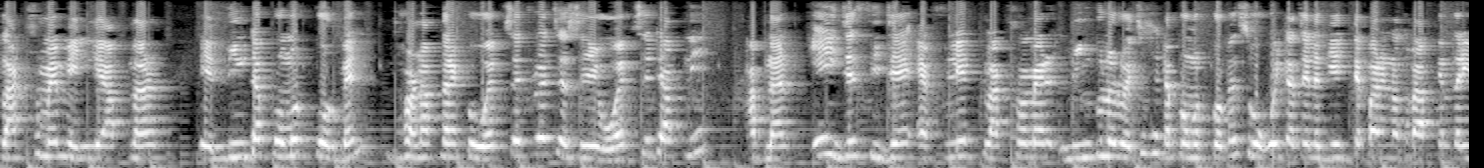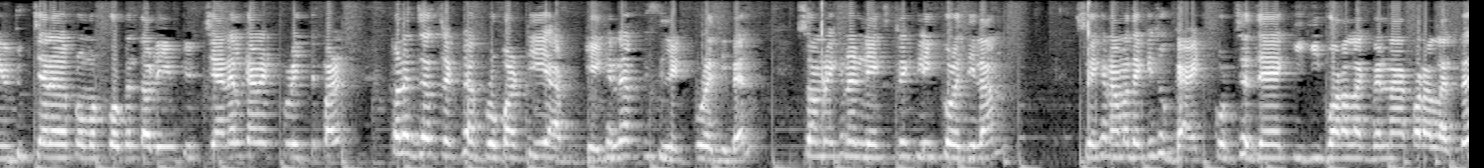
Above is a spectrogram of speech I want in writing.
প্ল্যাটফর্মে মেইনলি আপনার এই লিংকটা প্রমোট করবেন, ধরুন আপনার একটা ওয়েবসাইট রয়েছে, সেই ওয়েবসাইটে আপনি আপনার এই যে সিজে অ্যাফিলিয়েট প্ল্যাটফর্মের লিংকগুলো রয়েছে, সেটা প্রমোট করবেন। সো ওইটা চাইলে দিয়ে দিতে পারেন, অথবা আপনি আপনার ইউটিউব চ্যানেলে প্রমোট করবেন, তাহলে ইউটিউব চ্যানেল কানেক্ট করে দিতে পারেন। মানে জাস্ট একটা প্রপার্টি এখানে আপনি সিলেক্ট করে দিবেন। সো আমরা এখানে নেক্সটে ক্লিক করে দিলাম। সো এখানে আমাদের কিছু গাইড করছে যে কি কি করা লাগবে, না করা লাগবে।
